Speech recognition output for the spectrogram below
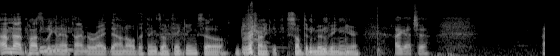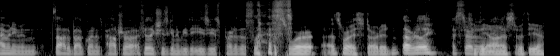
I'm not possibly gonna have time to write down all the things I'm thinking, so I'm just Right. trying to get something moving here. I gotcha. I haven't even thought about Gwyneth Paltrow. I feel like she's going to be the easiest part of this list. That's where. That's where I started. oh, really? I started. To be on the other honest with you,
